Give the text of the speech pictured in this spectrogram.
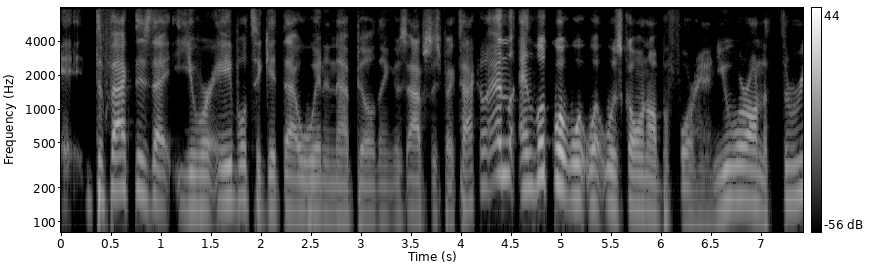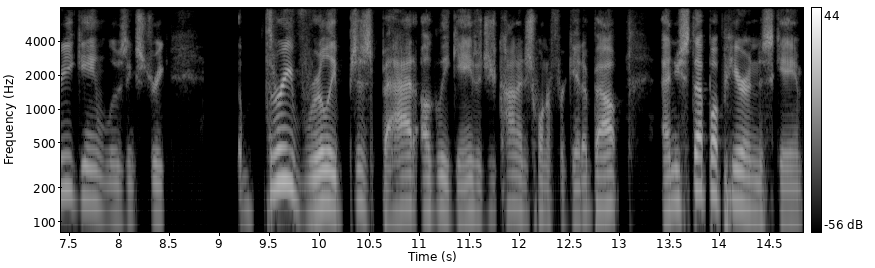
Eh, the fact is that you were able to get that win in that building. It was absolutely spectacular. And and look what, what what was going on beforehand. You were on a three game losing streak, uh, three really just bad, ugly games that you kind of just want to forget about. And you step up here in this game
